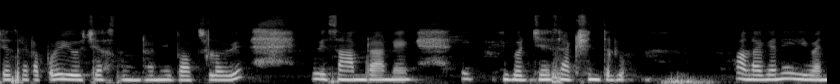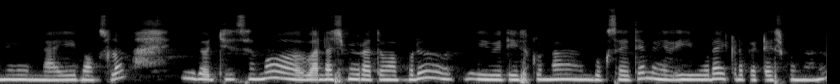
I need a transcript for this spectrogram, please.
చేసేటప్పుడు యూజ్ చేస్తూ ఉంటాను ఈ బాక్స్లో ఇవి. ఇవి సాంబ్రాణి ఇవి వచ్చేసి అక్షింతలు. అలాగని ఇవన్నీ ఉన్నాయి ఈ బాక్స్లో. ఇది వచ్చేసేమో వరలక్ష్మి వ్రతం అప్పుడు ఇవి తీసుకున్న బుక్స్ అయితే మేము ఇవి కూడా ఇక్కడ పెట్టేసుకున్నాను.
